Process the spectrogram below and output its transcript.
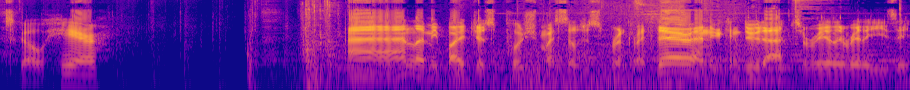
Let's go here. And let me by just push myself, just sprint right there, and you can do that really, really easy.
